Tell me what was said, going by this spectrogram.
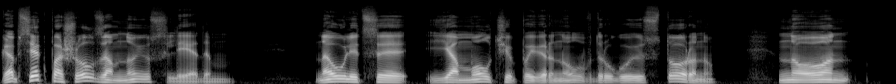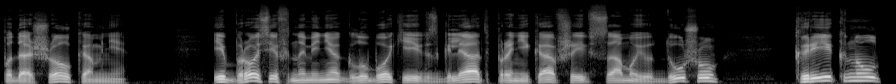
Гапсек пошел за мною следом. На улице я молча повернул в другую сторону, но он подошел ко мне — и, бросив на меня глубокий взгляд, проникавший в самую душу, крикнул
